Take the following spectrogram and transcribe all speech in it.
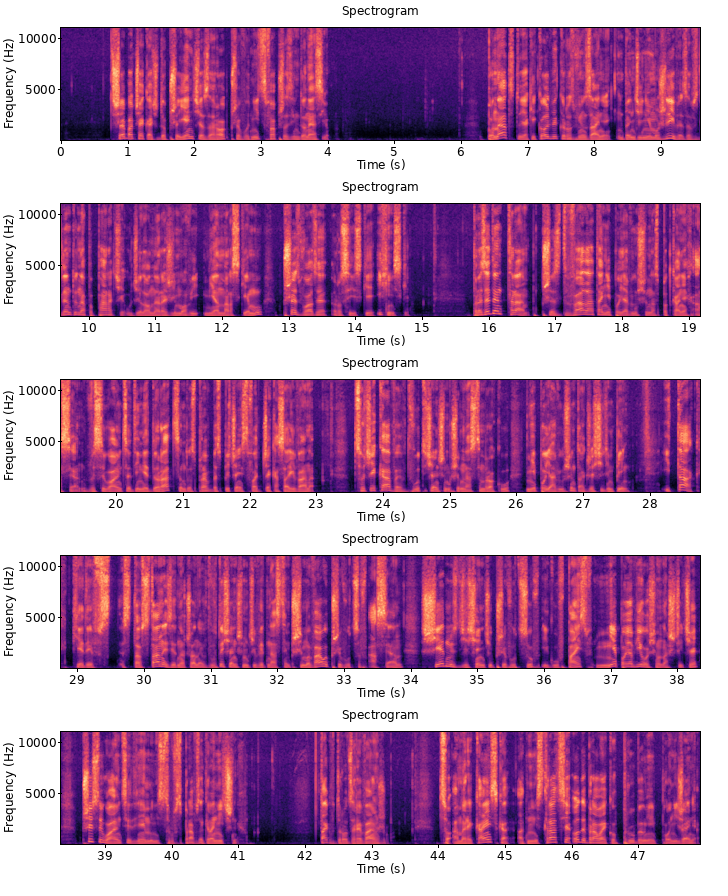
Trzeba czekać do przejęcia za rok przewodnictwa przez Indonezję. Ponadto jakiekolwiek rozwiązanie będzie niemożliwe ze względu na poparcie udzielone reżimowi mianmarskiemu przez władze rosyjskie i chińskie. Prezydent Trump przez dwa lata nie pojawił się na spotkaniach ASEAN, wysyłając jedynie doradcę do spraw bezpieczeństwa Jacka Sullivana. Co ciekawe, w 2018 roku nie pojawił się także Xi Jinping. I tak, kiedy Stany Zjednoczone w 2019 przyjmowały przywódców ASEAN, 7 z 10 przywódców i głów państw nie pojawiło się na szczycie, przysyłając jedynie ministrów spraw zagranicznych. Tak w drodze rewanżu, co amerykańska administracja odebrała jako próbę jej poniżenia.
